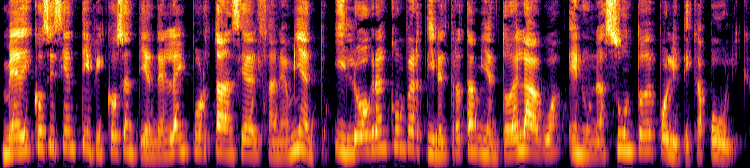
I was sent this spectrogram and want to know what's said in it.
médicos y científicos entienden la importancia del saneamiento y logran convertir el tratamiento del agua en un asunto de política pública.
